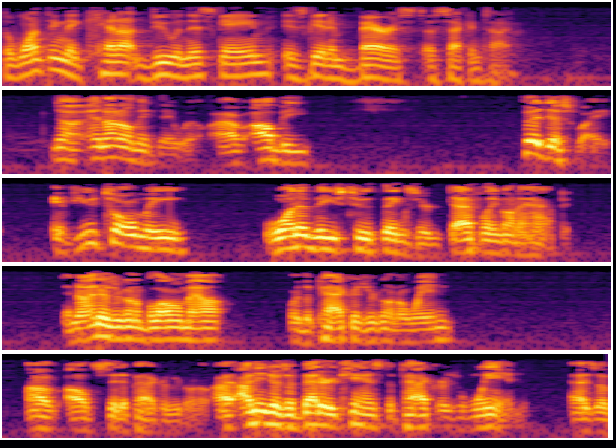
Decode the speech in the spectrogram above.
the one thing they cannot do in this game is get embarrassed a second time. No, and I don't think they will. I'll, I'll be put it this way: if you told me one of these two things are definitely going to happen, the Niners are going to blow them out, or the Packers are going to win, I'll, I'll say the Packers are going to. I, I think there's a better chance the Packers win as a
